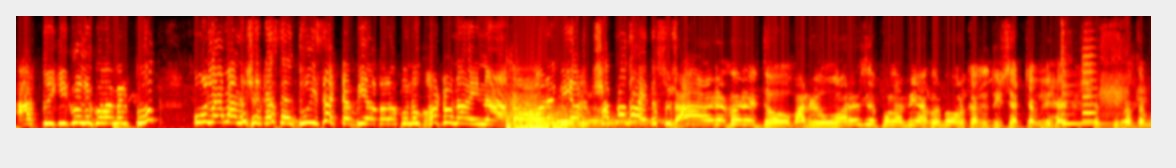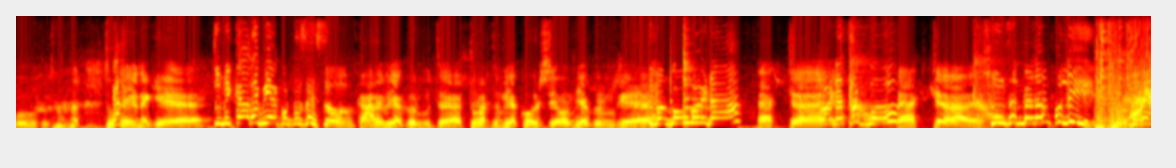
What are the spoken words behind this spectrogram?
আর তুই কি করলি গোলামের পুত? পোলা মানুষের কাছে দুই চারটা বিয়া করা কোনো ঘটনাই না। ওরে স্বপ্ন না ওটা করে তো। মানে ওরে যে পোলা বিয়া করব ওর কাছে দুই চারটা বিয়া সত্যি কথা তুমি এনে কে তুমি কারে বিয়া করতে চাইছো? কারে বিয়া করব তা? তোমার তো বিয়া করছি আমার বিয়া করব কে? তোমার বউ কয়টা? একটা। কয়টা থাকব? একটা। শুনছেন ম্যাডাম ফুলি হ্যাঁ?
